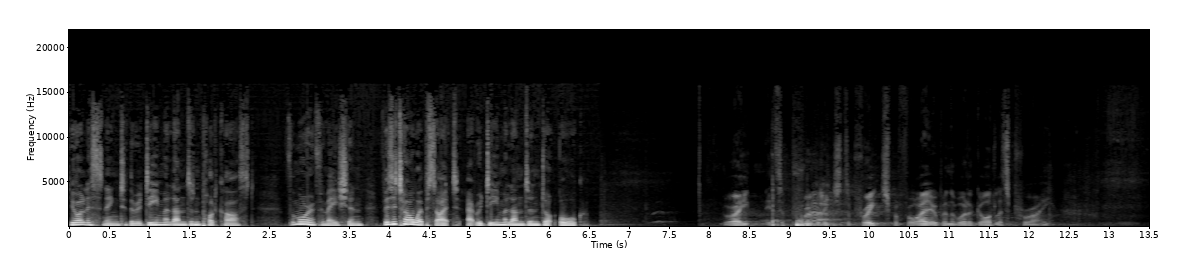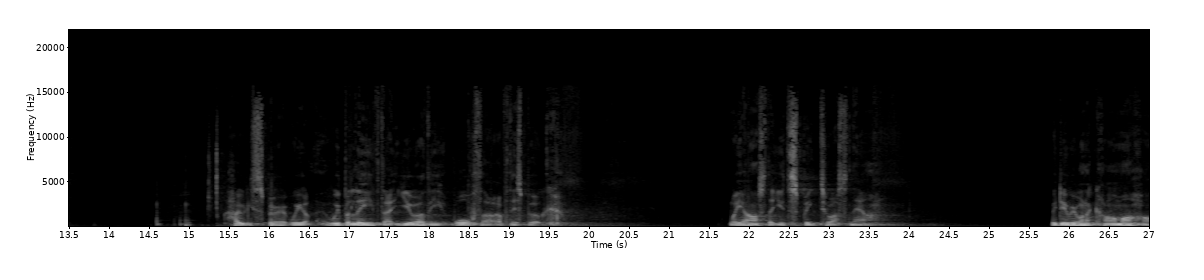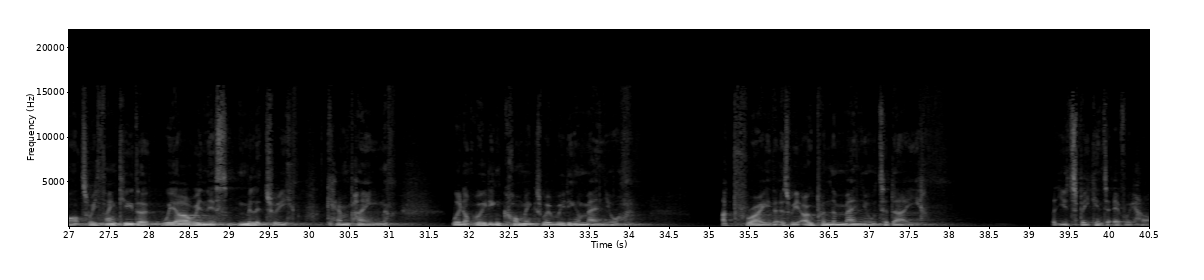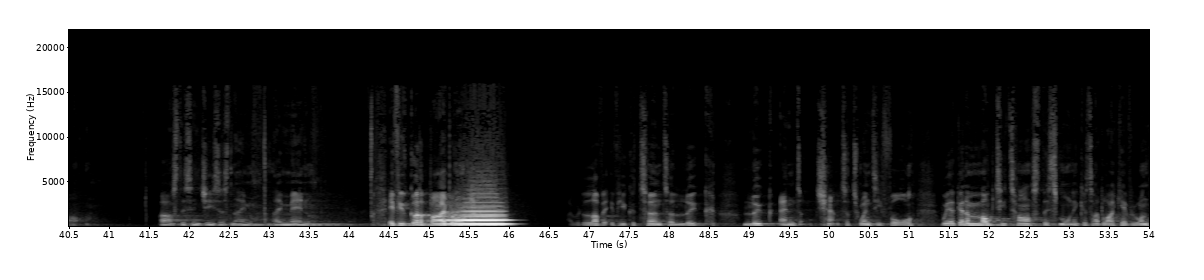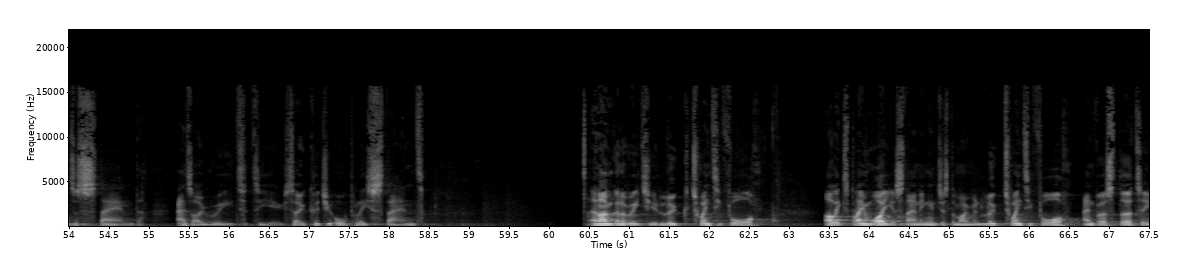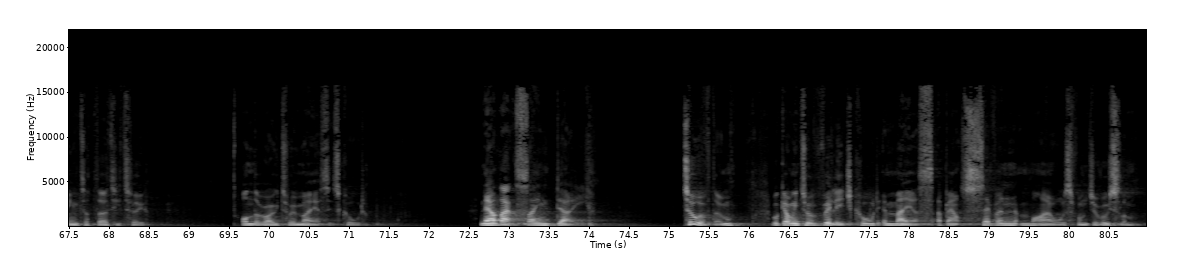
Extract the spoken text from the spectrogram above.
You're listening to the Redeemer London podcast. For more information, visit our website at redeemerlondon.org. Great. It's a privilege to preach. Before I open the Word of God, let's pray. Holy Spirit, we, we believe that you are the author of this book. We ask that you'd speak to us now. We do. We want to calm our hearts. We thank you that we are in this military campaign. We're not reading comics, we're reading a manual. I pray that as we open the manual today, that you'd speak into every heart. I ask this in Jesus' name. Amen. If you've got a Bible, I would love it if you could turn to Luke, Luke and chapter 24. We are going to multitask this morning because I'd like everyone to stand as I read to you. So could you all please stand? And I'm going to read to you Luke 24. I'll explain why you're standing in just a moment. Luke 24 and verse 13 to 32. On the road to Emmaus, it's called. Now, that same day, two of them were going to a village called Emmaus, about seven miles from Jerusalem.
